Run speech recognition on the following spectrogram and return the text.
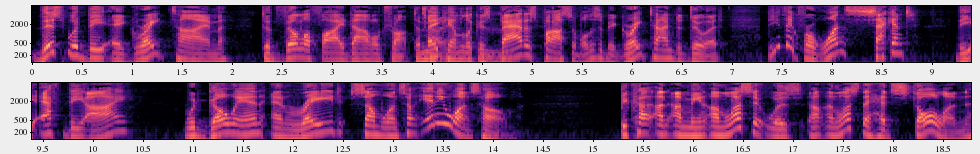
this would be a great time to vilify Donald Trump, to make oh, yeah. him look as mm-hmm. bad as possible, this would be a great time to do it. Do you think for one second the FBI would go in and raid someone's home, anyone's home? Because I mean, unless it was, unless they had stolen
